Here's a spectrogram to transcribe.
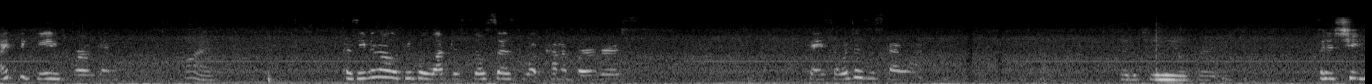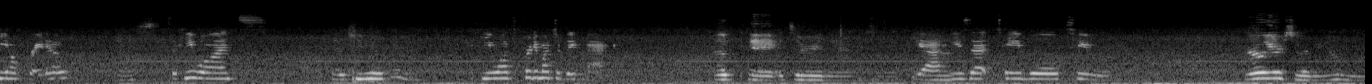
I think the game's broken. Why? Because even though the people left, it still says what kind of burgers. Okay, so what does this guy want? Fettuccine Alfredo. Fettuccine Alfredo? Yes. So he wants, Fettuccine Alfredo. he wants pretty much a Big Mac. Okay, it's already there. So. Yeah, Uh, he's at table two. Girl, you're serving. I don't even know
